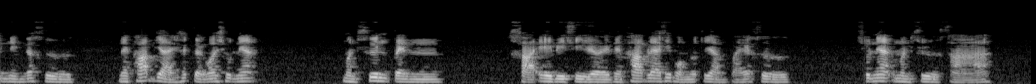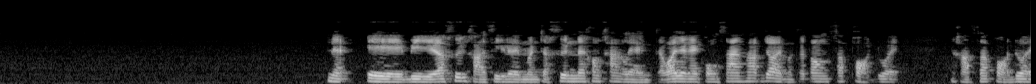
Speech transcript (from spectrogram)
สหนึ่งก็คือ ในภาพใหญ่ถ้าเกิดว่าชุดเนี้ยมันขึ้นเป็นขา A B C เลยในภาพแรกที่ผมยกตัวอย่างไปก็คือ ชุดเนี้ยมันคือขาเนี่ย A B แล้วขึ้นขา C เลยมันจะขึ้นได้ค่อนข้างแรง แต่ว่ายังไงโครงสร้างภาพย่อยมันก็ต้องซัพพอร์ตด้วยนะครับซัพพอร์ตด้วย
